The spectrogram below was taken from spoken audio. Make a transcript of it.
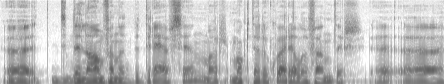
eh, de, de naam van het bedrijf zijn, maar maakt dat ook wel relevanter. Hè? Eh,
